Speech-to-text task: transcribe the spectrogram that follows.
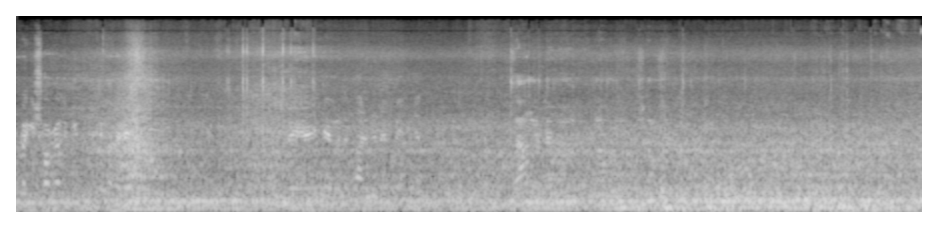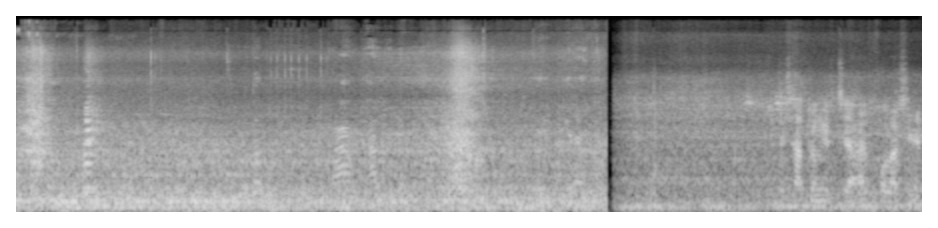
গরমটা কি সকালে কি দিতে পারে চা, পলাশের।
